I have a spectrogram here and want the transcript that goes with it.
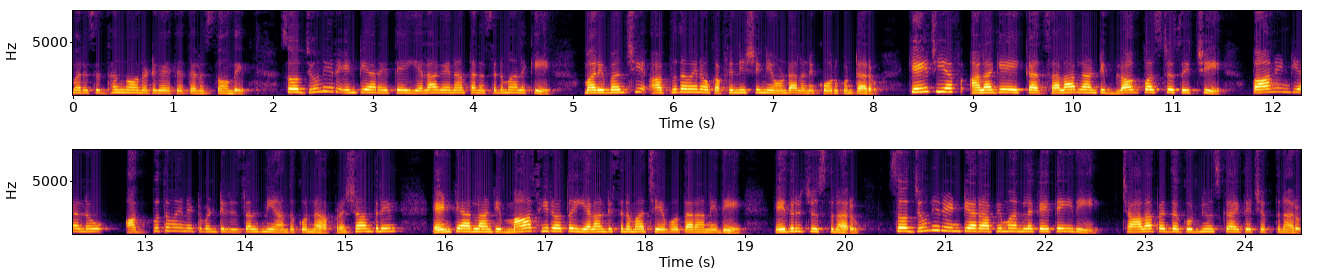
మరి సిద్ధంగా ఉన్నట్టుగా అయితే తెలుస్తోంది. సో జూనియర్ ఎన్టీఆర్ అయితే ఎలాగైనా తన సినిమాలకి మరి మంచి అద్భుతమైన ఒక ఫినిషింగ్ని ఉండాలని కోరుకుంటారు. కేజీఎఫ్ అలాగే ఇక సలార్ లాంటి బ్లాక్ బస్టర్స్ ఇచ్చి పాన్ ఇండియాలో అద్భుతమైనటువంటి రిజల్ట్ని అందుకున్న ప్రశాంత్ నీల్ ఎన్టీఆర్ లాంటి మాస్ హీరోతో ఎలాంటి సినిమా చేయబోతారా అనేది ఎదురు చూస్తున్నారు సో జూనియర్ ఎన్టీఆర్ అభిమానులకైతే ఇది చాలా పెద్ద గుడ్ న్యూస్గా అయితే చెప్తున్నారు.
